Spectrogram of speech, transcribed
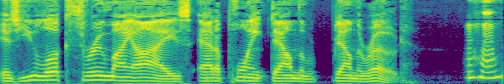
is you look through my eyes at a point down the down the road. Mm-hmm.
